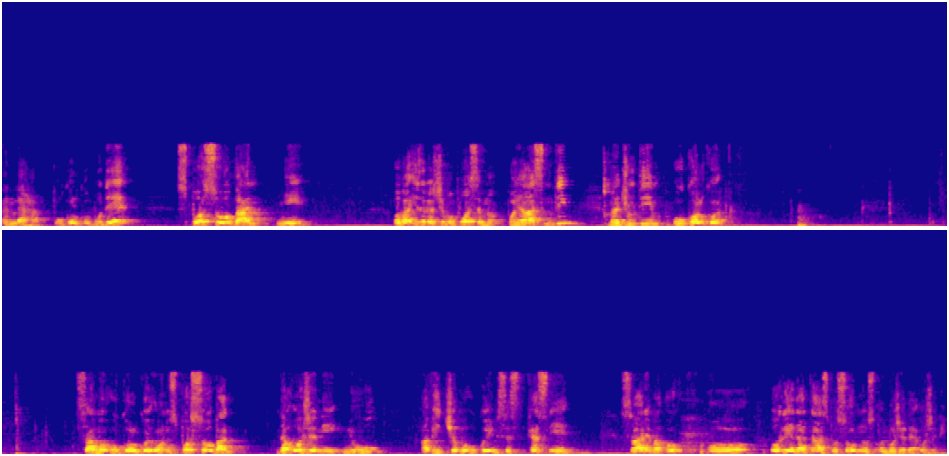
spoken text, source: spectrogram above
an laha, ukoliko bude sposoban nje. Ova izraz ćemo posebno pojasniti, međutim, ukoliko samo ukoliko je on sposoban da oženi nju, a vidit ćemo u kojim se kasnije stvarima o, o, ogleda ta sposobnost, on može da je oženi.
